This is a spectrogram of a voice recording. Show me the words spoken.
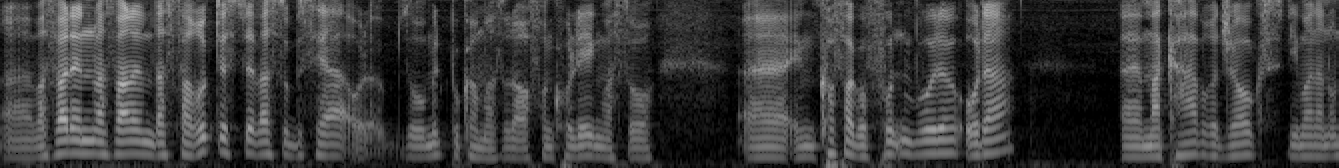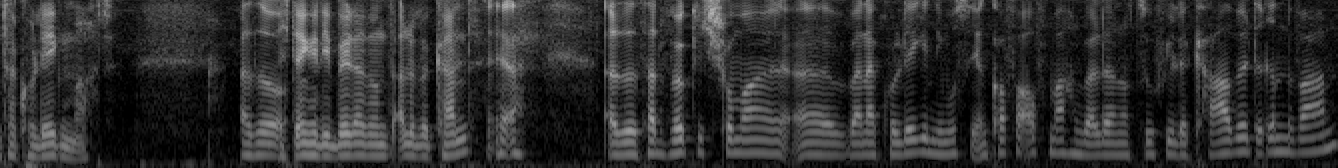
Äh, was war denn, was war denn das Verrückteste, was du bisher oder so mitbekommen hast oder auch von Kollegen, was so äh, im Koffer gefunden wurde oder äh, makabre Jokes, die man dann unter Kollegen macht? Also, Ich denke, die Bilder sind uns alle bekannt. ja. Also es hat wirklich schon mal äh, bei einer Kollegin, die musste ihren Koffer aufmachen, weil da noch zu viele Kabel drin waren.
